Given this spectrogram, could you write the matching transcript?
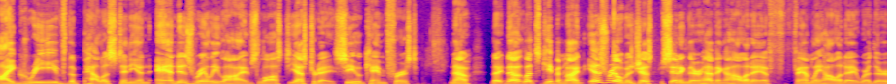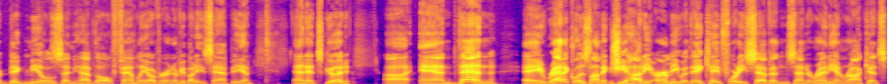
I grieve the Palestinian and Israeli lives lost yesterday. See who came first. Now, no, let's keep in mind, Israel was just sitting there having a holiday, a family holiday, where there are big meals and you have the whole family over and everybody's happy and, and it's good. Uh, and then a radical Islamic jihadi army with AK 47s and Iranian rockets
